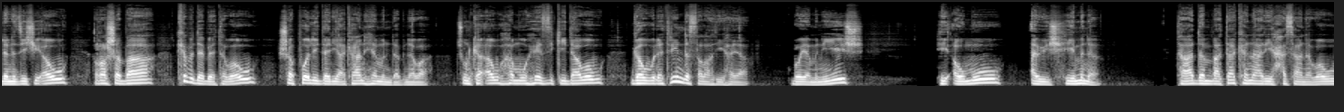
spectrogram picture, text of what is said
لە نزیکی ئەو ڕەشەبا کپ دەبێتەوە و شەپۆلی دەریاکان هێمن دەبنەوە چونکە ئەو هەموو هێزیکی داوە و گەورەترین دەسەڵاتی هەیە بۆیە منیش هی ئەوم و ئەویش هی منە تا دەمباتە کەناری حەسانەوە و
